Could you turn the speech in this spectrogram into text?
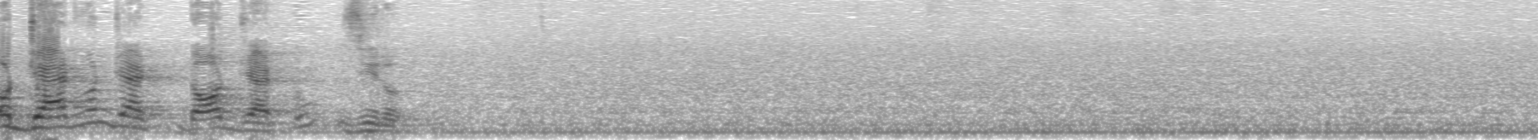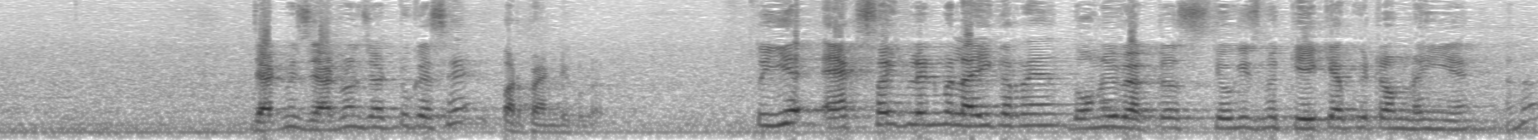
और Z one Z dot Z two zero that mean Z one Z two कैसे? परपेंडिकुलर तो ये एक्स वाई प्लेन में लाई कर रहे हैं दोनों ही वेक्टर्स क्योंकि इसमें के कैप की टर्म नहीं है है ना?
